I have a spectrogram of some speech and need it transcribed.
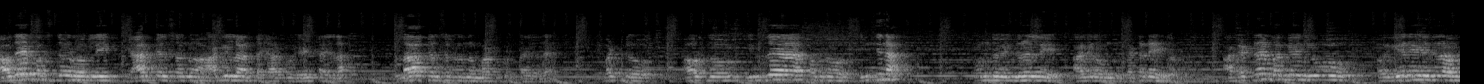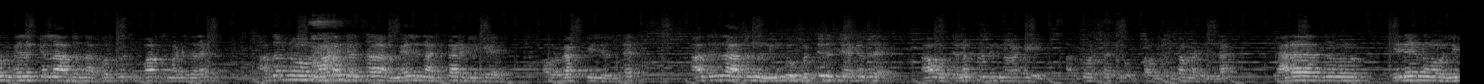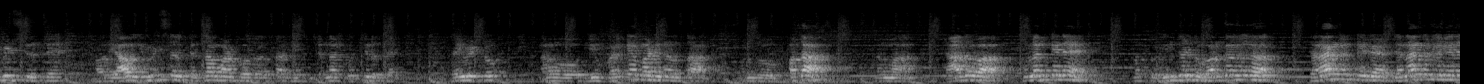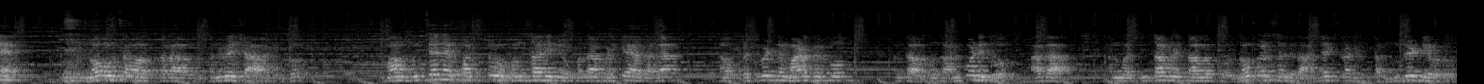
ಯಾವುದೇ ಪಕ್ಷದವ್ರು ಹೋಗ್ಲಿ, ಯಾರ ಕೆಲಸನೂ ಆಗಿಲ್ಲ ಅಂತ ಯಾರಿಗೂ ಹೇಳ್ತಾ ಇಲ್ಲ. ಎಲ್ಲ ಕೆಲಸಗಳನ್ನು ಮಾಡಿಕೊಡ್ತಾ ಇದ್ದಾರೆ. ಬಟ್ ಅವ್ರದ್ದು ಇವ್ರದೇ ಒಂದು ಹಿಂದಿನ ಒಂದು ಇದರಲ್ಲಿ ಆಗಿರೋ ಒಂದು ಘಟನೆ ಇದು. ಆ ಘಟನೆ ಬಗ್ಗೆ ನೀವು ಅವ್ರು ಏನು ಹೇಳಿದ್ರೆ ಅವ್ರ ಮೇಲಕ್ಕೆಲ್ಲ ಅದನ್ನು ಬರೆದು ಶಿಫಾರಸು ಮಾಡಿದ್ದಾರೆ. ಅದನ್ನು ಮಾಡೋ ಕೆಲಸ ಮೇಲಿನ ಅಧಿಕಾರಿಗಳಿಗೆ ಅವರ ವ್ಯಾಪ್ತಿಯಲ್ಲಿರುತ್ತೆ ಆದ್ದರಿಂದ ಅದನ್ನು ನಿಮಗೂ ಗೊತ್ತಿರುತ್ತೆ. ಯಾಕಂದರೆ ತಾವು ಜನಪ್ರತಿನಿಧಿಗಳಾಗಿ ಹತ್ತು ವರ್ಷ ತಾವು ಕೆಲಸ ಮಾಡಿದ್ದೀರ. ಯಾರಾದರೂ ಏನೇನು ಲಿಮಿಟ್ಸ್ ಇರುತ್ತೆ, ಅವ್ರು ಯಾವ ಲಿಮಿಟ್ಸಲ್ಲಿ ಕೆಲಸ ಮಾಡ್ಬೋದು ಅಂತ ನಿಮ್ಗೆ ಚೆನ್ನಾಗಿ ಗೊತ್ತಿರುತ್ತೆ. ದಯವಿಟ್ಟು ನಾವು ನೀವು ಬಳಕೆ ಮಾಡಿರೋಂಥ ಒಂದು ಪದ ನಮ್ಮ ಯಾದವ ಕುಲಕ್ಕೇನೆ ಮತ್ತು ಹಿಂದುಳಿದ ವರ್ಗಗಳ ಜನಾಂಗಕ್ಕೆ ಜನಾಂಗಗಳಿಗೇನೆ ಒಂದು ನೋವುಂಟ ಥರ ಸನ್ನಿವೇಶ ಆಗಿತ್ತು. ಮಾ ಮುಂಚೆನೆ ಫಸ್ಟು ಒಂದು ಸಾರಿ ನೀವು ಪದ ಬಳಕೆ ಆದಾಗ ನಾವು ಪ್ರತಿಭಟನೆ ಮಾಡಬೇಕು. ಅಂತ ಒಂದು ಅಂದ್ಕೊಂಡಿದ್ವು ಆಗ ನಮ್ಮ ಚಿಂತಾಮಣಿ ತಾಲೂಕು ನೌಕರ ಸಂಘದ ಅಧ್ಯಕ್ಷರಾಗಿದ್ದ ಮುನ್ರೆಡ್ಡಿಯವರು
